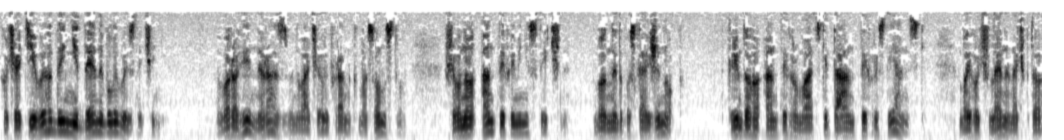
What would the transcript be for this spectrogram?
хоча ті вигоди ніде не були визначені. Вороги не раз звинувачили франкмасонство, що воно антифеміністичне, бо не допускає жінок, крім того, антигромадське та антихристиянське, бо його члени начебто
